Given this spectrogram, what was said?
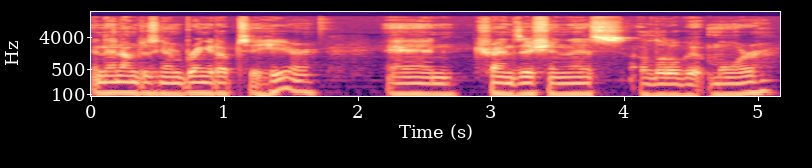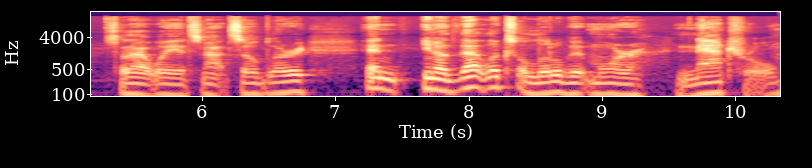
And then I'm just going to bring it up to here and transition this a little bit more so that way it's not so blurry. And, you know, that looks a little bit more natural.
